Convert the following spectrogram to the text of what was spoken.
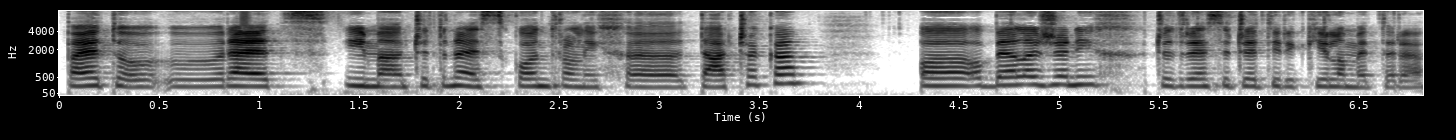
Pa eto, Rajac ima 14 kontrolnih e, tačaka e, obeleženih, 44 km e,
